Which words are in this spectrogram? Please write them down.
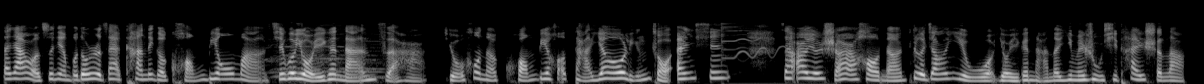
大家伙最近不都是在看那个狂飙嘛？结果有一个男子哈酒后呢狂飙打幺幺零找安心。在二月十二号呢，浙江义乌有一个男的因为入戏太深了，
